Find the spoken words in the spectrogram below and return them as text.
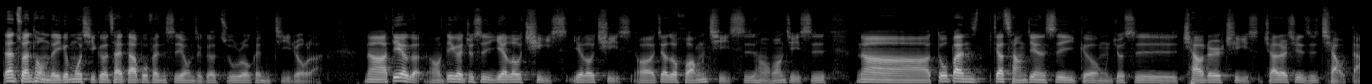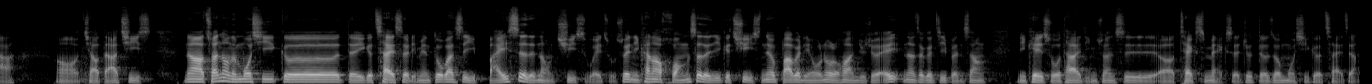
但传统的一个墨西哥菜，大部分是用这个猪肉跟鸡肉啦。那第二个，然后第一个就是 yellow cheese，yellow cheese，呃，叫做黄起司哈，黄起司。那多半比较常见的是一种就是 cheddar cheese，cheddar cheese 是巧达哦，巧达 cheese。那传统的墨西哥的一个菜色里面，多半是以白色的那种 cheese 为主，所以你看到黄色的一个 cheese，那个巴比牛肉的话，你就觉得，哎，那这个基本上你可以说它已经算是呃 Tex-Mex，就德州墨西哥菜这样。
